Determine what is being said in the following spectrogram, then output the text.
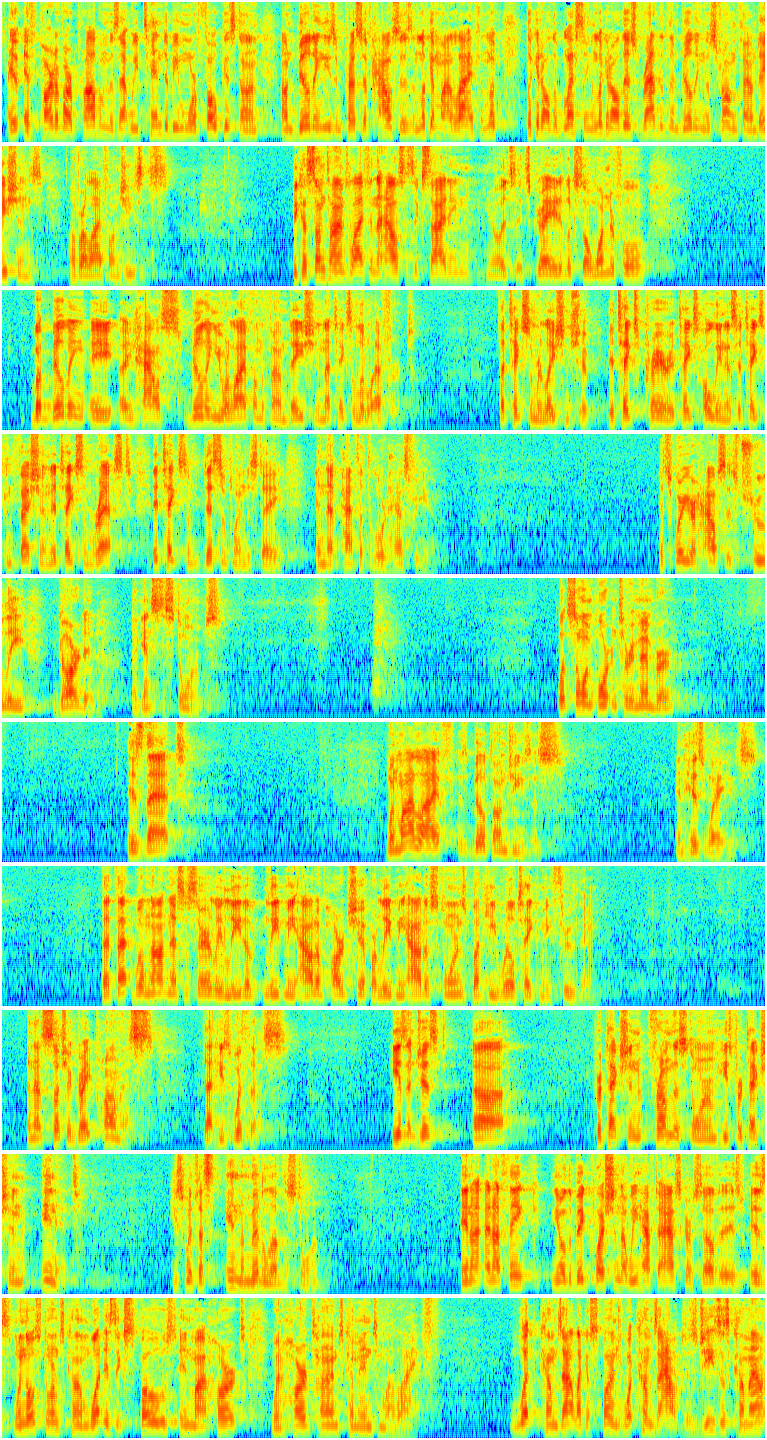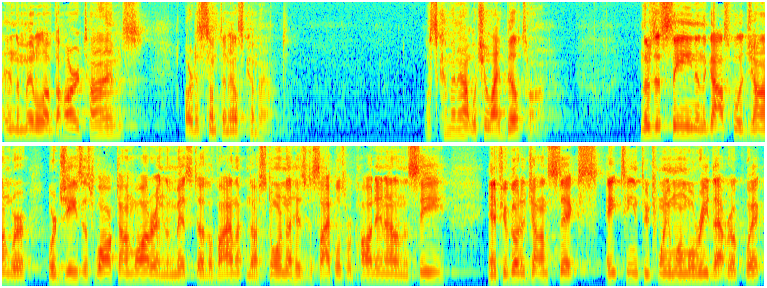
if part of our problem is that we tend to be more focused on, on building these impressive houses and look at my life and look, look at all the blessing and look at all this rather than building the strong foundations of our life on Jesus. Because sometimes life in the house is exciting, you know, it's, it's great, it looks so wonderful. But building a, a house, building your life on the foundation, that takes a little effort. That takes some relationship. It takes prayer. It takes holiness. It takes confession. It takes some rest. It takes some discipline to stay in that path that the Lord has for you. It's where your house is truly guarded against the storms. What's so important to remember is that when my life is built on Jesus, and His ways, that that will not necessarily lead, lead me out of hardship or lead me out of storms, but He will take me through them. And that's such a great promise that He's with us. He isn't just uh, protection from the storm, He's protection in it. He's with us in the middle of the storm. And I, and I think, you know, the big question that we have to ask ourselves is, is when those storms come, what is exposed in my heart when hard times come into my life? What comes out like a sponge? What comes out? Does Jesus come out in the middle of the hard times or does something else come out? What's coming out? What's your life built on? There's a scene in the Gospel of John where, where Jesus walked on water in the midst of a violent storm that his disciples were caught in out on the sea. And if you go to John 6, 18 through 21, we'll read that real quick.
